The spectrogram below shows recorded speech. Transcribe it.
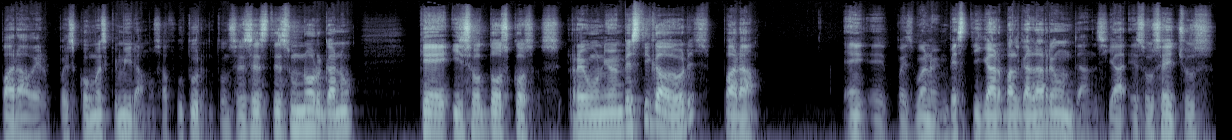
para ver pues cómo es que miramos a futuro. Entonces este es un órgano que hizo dos cosas. Reunió investigadores para eh, eh, pues bueno, investigar, valga la redundancia, esos hechos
